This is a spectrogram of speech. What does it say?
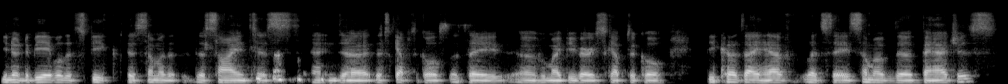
you know, to be able to speak to some of the, the scientists and uh, the skepticals, let's say, uh, who might be very skeptical, because I have, let's say, some of the badges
